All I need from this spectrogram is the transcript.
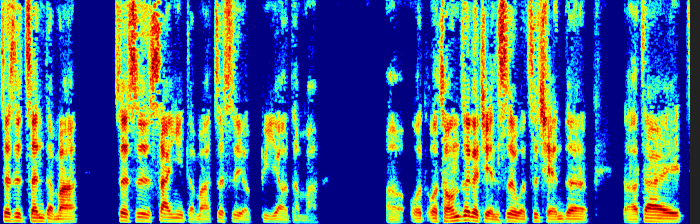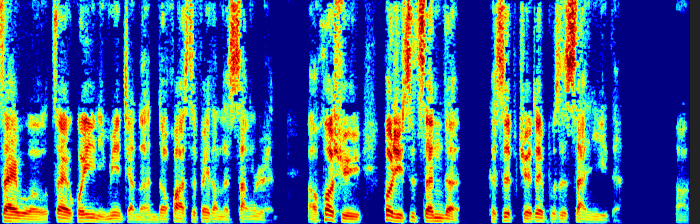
这是真的吗？这是善意的吗？这是有必要的吗？啊，我我从这个检视我之前的呃，在在我在会议里面讲的很多话是非常的伤人啊。或许或许是真的，可是绝对不是善意的啊。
